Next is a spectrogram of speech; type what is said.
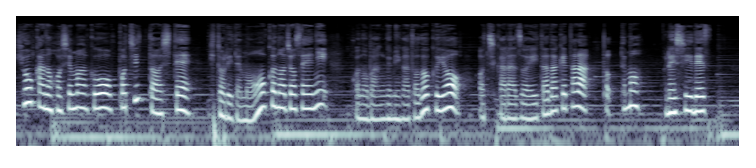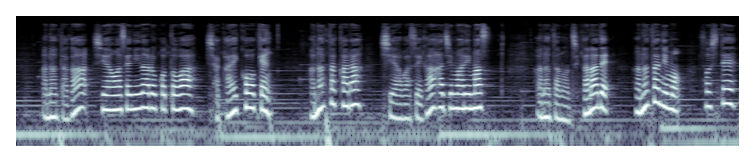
評価の星マークをポチッと押して一人でも多くの女性にこの番組が届くようお力添えいただけたらとっても嬉しいです。あなたが幸せになることは社会貢献。あなたから幸せが始まります。あなたの力であなたにもそして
